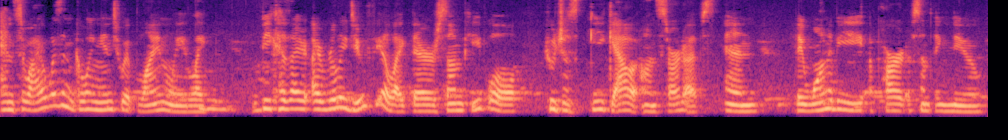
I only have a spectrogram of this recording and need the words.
And so I wasn't going into it blindly, like, because I, I really do feel like there are some people who just geek out on startups and they want to be a part of something new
